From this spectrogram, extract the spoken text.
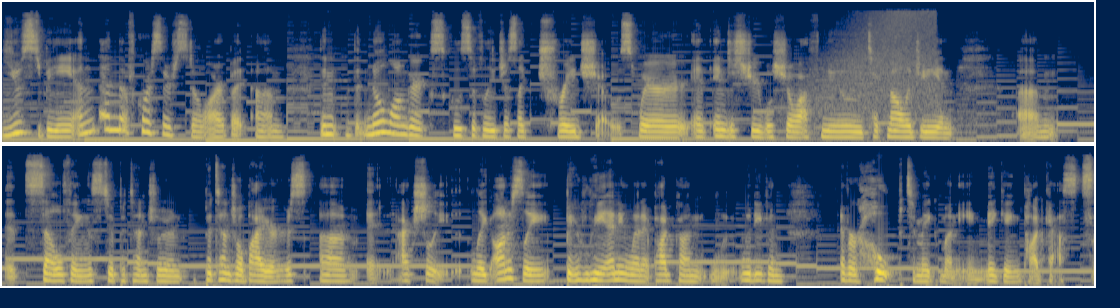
used to be, and, and of course there still are, but um, the, the, no longer exclusively just like trade shows where an industry will show off new technology and um, sell things to potential potential buyers. Um, actually, like honestly, barely anyone at PodCon w- would even ever hope to make money making podcasts.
